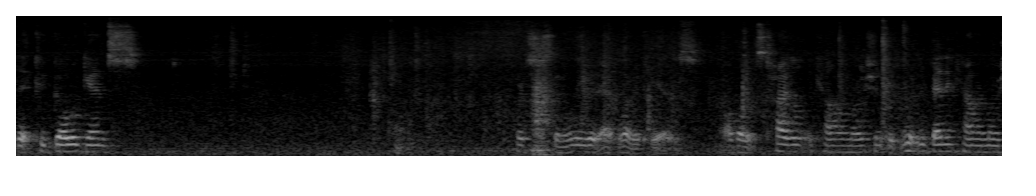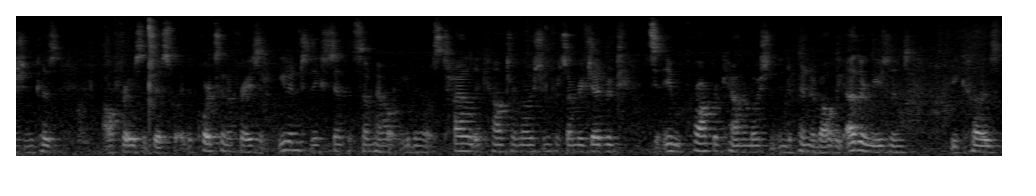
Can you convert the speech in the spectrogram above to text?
that could go against, we're just gonna leave it at what it is. Although it's titled a counter motion, it wouldn't have been a counter motion, because I'll phrase it this way, the court's gonna phrase it, even to the extent that somehow, even though it's titled a counter motion for summary judgment, it's an improper counter motion independent of all the other reasons, because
